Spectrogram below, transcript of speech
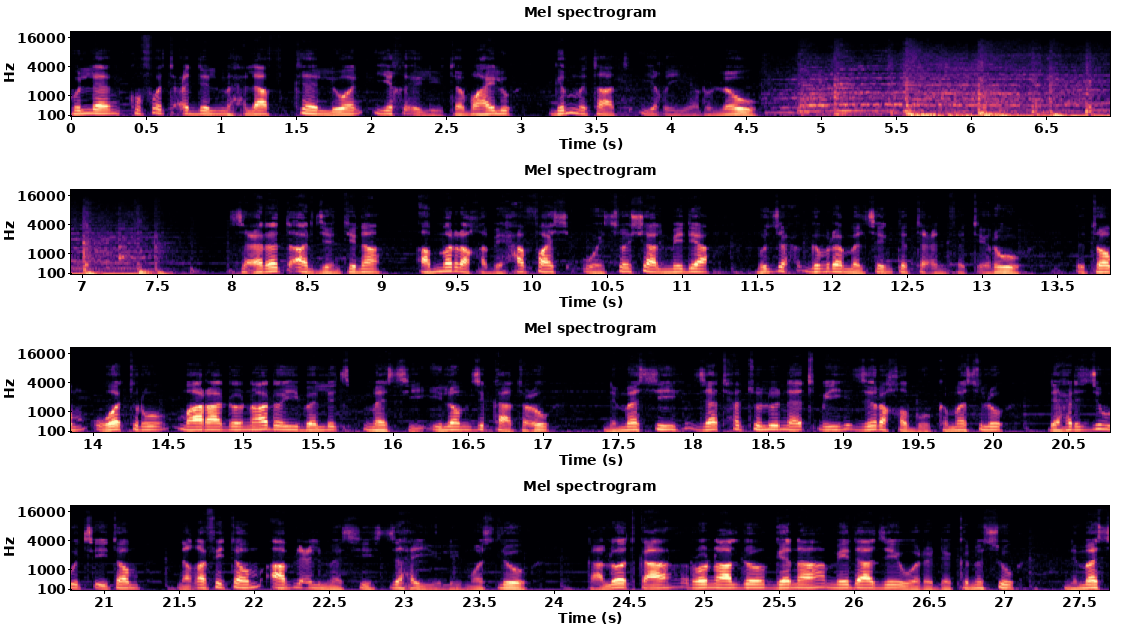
ኩለን ክፉት ዕድል ምሕላፍ ክህልወን ይኽእል እዩ ተባሂሉ ግምታት ይቕየሩ ኣለዉ። ስዕረት ኣርጀንቲና ኣብ መራኸቢ ሓፋሽ ወይ ሶሻል ሜድያ ብዙሕ ግብረ መልሲን ክትዕን ፈጢሩ። እቶም ወትሩ ማራዶናዶ ይበልጽ መሲ ኢሎም ዝካትዑ ንመሲ ዘትሕትሉ ነጥቢ ዝረኸቡ ክመስሉ ድሕሪዚ ውጽኢቶም ነቐፊቶም ኣብ ልዕሊ መሲ ዘሕይሉ ይመስሉ። ካልኦት ከኣ ሮናልዶ ገና ሜዳ ዘይወረደ ክንሱ ንመሲ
